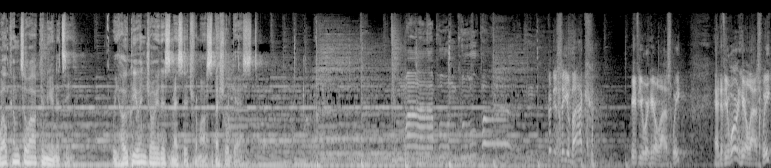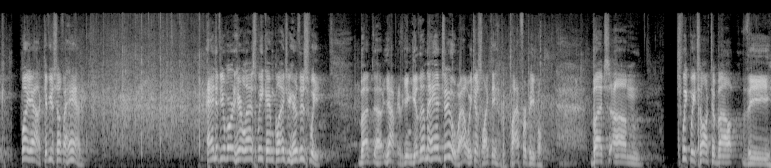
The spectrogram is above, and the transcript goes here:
Welcome to our community. We hope you enjoy this message from our special guest. Good to see you back. If you were here last week. And if you weren't here last week, well, yeah, give yourself a hand. And if you weren't here last week, I'm glad you're here this week. But uh, yeah, you can give them a hand too. Well, we just like to clap for people. But um, this week we talked about the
